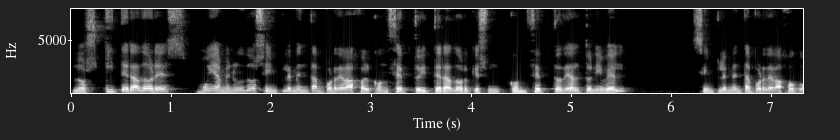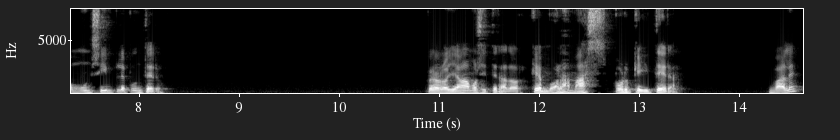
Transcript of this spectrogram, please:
los iteradores muy a menudo se implementan por debajo del concepto iterador, que es un concepto de alto nivel, se implementa por debajo como un simple puntero. Pero lo llamamos iterador, que mola más, porque itera. ¿Vale?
